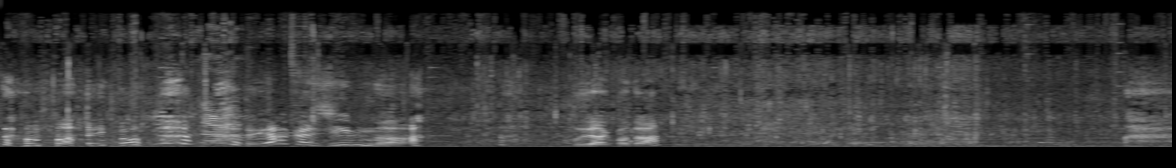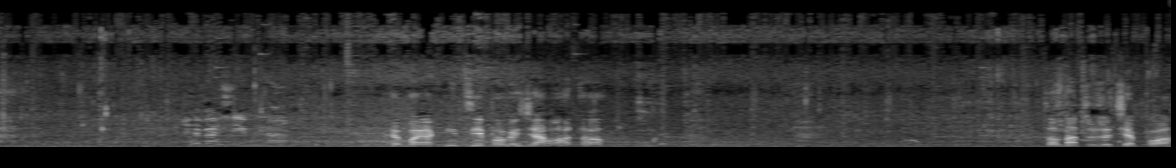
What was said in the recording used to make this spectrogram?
Co tam mają? Jaka zimna. To jak woda? Chyba zimna. Chyba jak nic nie powiedziała, to. To znaczy, że ciepła.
